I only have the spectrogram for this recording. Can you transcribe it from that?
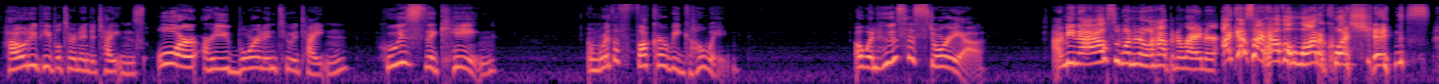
how do people turn into titans? Or are you born into a titan? Who is the king? And where the fuck are we going? Oh, and who's Historia? I mean, I also want to know what happened to Reiner. I guess I have a lot of questions.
